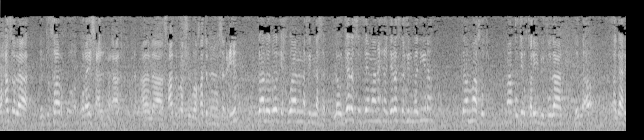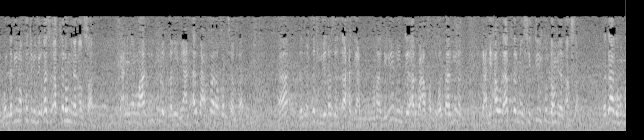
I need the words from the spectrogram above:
وحصل انتصار قريش على على أصحاب الرسول وقتل منهم سبعين قالوا دول إخواننا في النسب. لو جلسوا زي ما نحن جلسنا في المدينة كان ما قتل ما قتل قريبي فلان لأن أقارب. والذين قتلوا في الغزو أكثرهم من الأنصار. يعني من المهاجرين كلهم قليل يعني أربع أنفار أو خمس أنفار. ها؟ الذين قتلوا في غزوة أحد يعني من المهاجرين يمكن أربعة أو خمسة. والباقيين يعني حول أكثر من ستين كلهم من الأنصار. فقالوا هم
